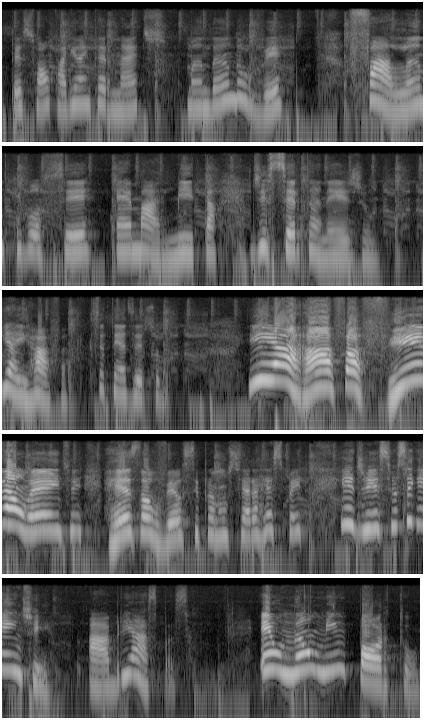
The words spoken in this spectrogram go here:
o pessoal tá ali na internet mandando ver, falando que você é marmita de sertanejo. E aí, Rafa, o que você tem a dizer sobre e a Rafa finalmente resolveu se pronunciar a respeito e disse o seguinte: abre aspas. Eu não me importo,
